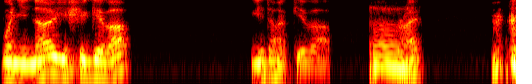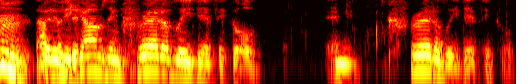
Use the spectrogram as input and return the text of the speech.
when you know you should give up, you don't give up. mm. right? but it becomes incredibly difficult, incredibly difficult.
